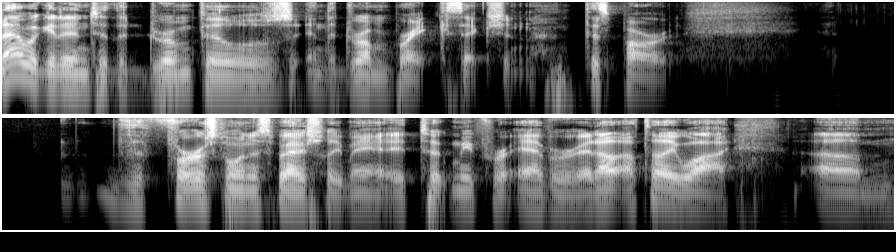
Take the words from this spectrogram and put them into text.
Now we get into the drum fills and the drum break section. This part, the first one especially, man, it took me forever, and I'll, I'll tell you why. Um,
